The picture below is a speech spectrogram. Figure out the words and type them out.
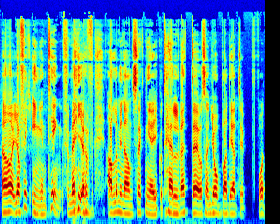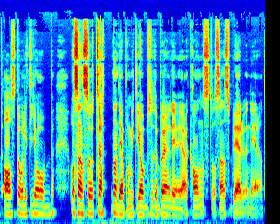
Ja, jag fick ingenting. För mig, jag, alla mina ansökningar gick åt helvete och sen jobbade jag typ på ett asdåligt jobb och sen så tröttnade jag på mitt jobb så då började jag göra konst och sen så blev jag ruinerad.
